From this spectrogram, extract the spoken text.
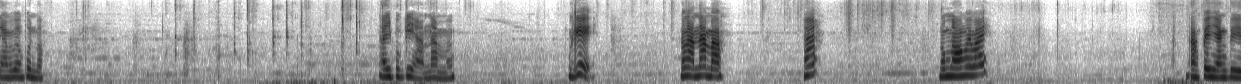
ยางไปเบิ่งพุ่นบ่ไอ้ปุกกี้อาบน้ำมั้งปุกกี้น้องอาบน้ำบ่ฮะลงน้องไว้ไว้ อะเป็นยังตีน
